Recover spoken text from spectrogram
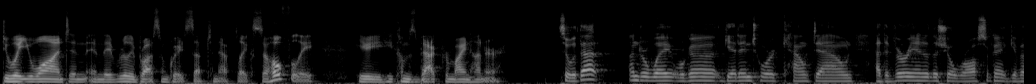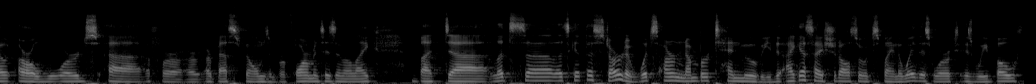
do what you want, and, and they've really brought some great stuff to Netflix. So hopefully he he comes back for Mindhunter. So with that underway, we're gonna get into our countdown. At the very end of the show, we're also gonna give out our awards uh, for our, our best films and performances and the like. But uh, let's uh, let's get this started. What's our number ten movie? The- I guess I should also explain the way this works. Is we both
